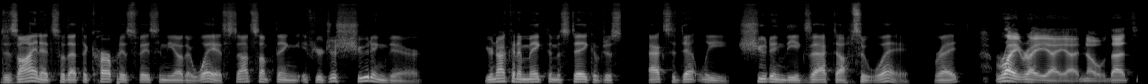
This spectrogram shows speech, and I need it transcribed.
design it so that the carpet is facing the other way. It's not something, if you're just shooting there, you're not going to make the mistake of just accidentally shooting the exact opposite way right right right yeah yeah no that's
